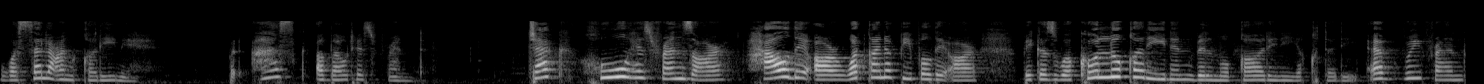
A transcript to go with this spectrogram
وَسَلْ عَنْ قَرِينِهِ But ask about his friend. Check who his friends are, how they are, what kind of people they are. Because وَكُلُّ قَرِينٍ بِالْمُقَارِنِ يَقْتَدِي Every friend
